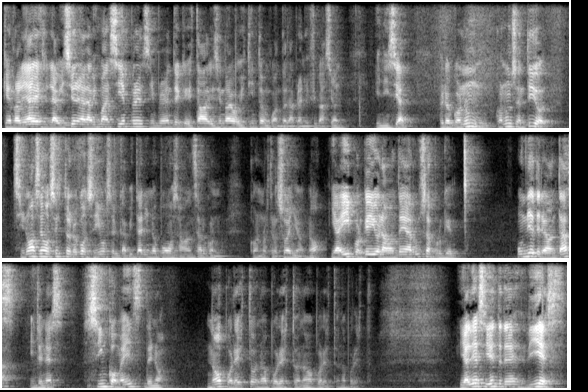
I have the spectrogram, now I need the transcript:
que en realidad es, la visión era la misma de siempre, simplemente que estaba diciendo algo distinto en cuanto a la planificación inicial. Pero con un, con un sentido, si no hacemos esto no conseguimos el capital y no podemos avanzar con, con nuestro sueño, ¿no? Y ahí, ¿por qué digo la montaña rusa? Porque un día te levantás y tenés cinco mails de no. No por esto, no por esto, no por esto, no por esto. Y al día siguiente tenés 10.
